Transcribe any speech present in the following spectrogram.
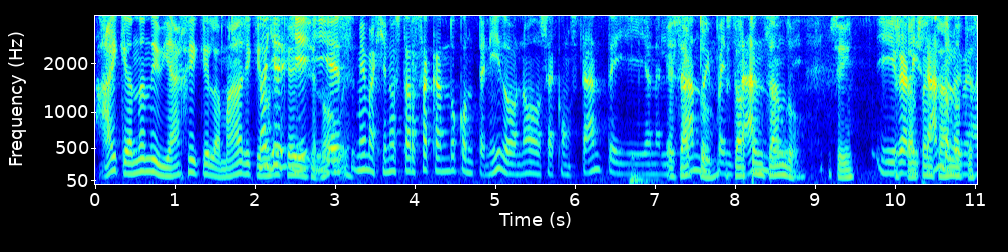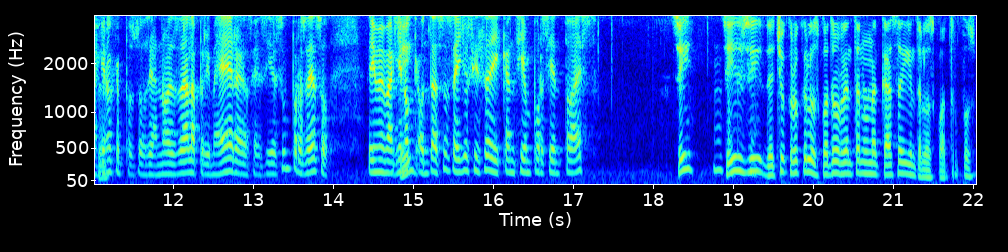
ay, que andan de viaje y que la madre, y que no, No, y, sé qué. y- Dice, y no, es, me imagino, estar sacando contenido, ¿no? O sea, constante y analizando Exacto, y pensando. estar pensando. Sí. Y Estar realizándolo. Y me imagino que, pues, o sea, no es a la primera. O sea, sí es un proceso. Y me imagino Sí. que entonces ellos sí se dedican 100% a esto. Sí, Ah, sí, sí, sí. De hecho, creo que los cuatro rentan una casa y entre los cuatro, pues,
